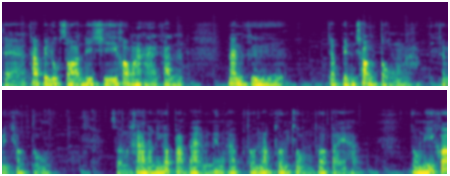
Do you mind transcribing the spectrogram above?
แต่ถ้าเป็นลูกศรที่ชี้เข้ามาหากัน นั่นคือจะเป็นช่องตรงนะครับ จะเป็นช่องตรง ส่วนค่าตรงนี้ก็ปรับได้เหมือนเดิมครับ ทนรับทนส่งทั่วไปครับ ตรงนี้ก็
